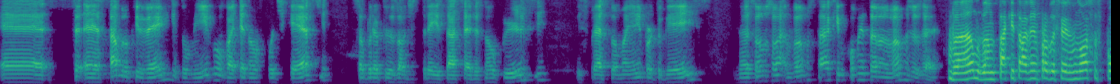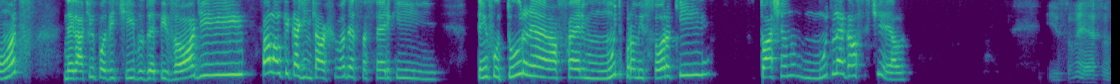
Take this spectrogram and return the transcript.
É, é, sábado que vem, domingo, vai ter novo podcast sobre o episódio 3 da série Snowpiercer, Expresso da Manhã em português. Nós vamos, vamos estar aqui comentando, não vamos, José? Vamos, vamos estar aqui trazendo para vocês os nossos pontos negativos e positivos do episódio e falar o que, que a gente achou dessa série que tem futuro, né? É uma série muito promissora que tô achando muito legal assistir ela. Isso mesmo.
